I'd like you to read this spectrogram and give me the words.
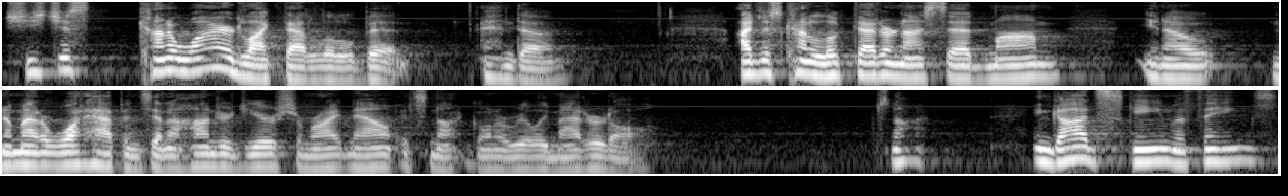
she's just kind of wired like that a little bit. And uh, I just kind of looked at her and I said, Mom, you know, no matter what happens in a hundred years from right now, it's not going to really matter at all. It's not. In God's scheme of things,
